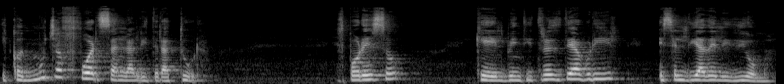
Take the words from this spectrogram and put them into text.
y con mucha fuerza en la literatura. Es por eso que el 23 de abril es el Día del Idioma.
